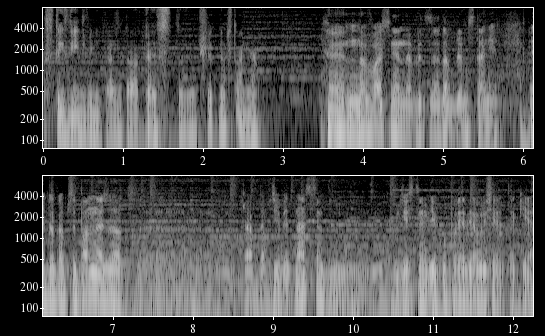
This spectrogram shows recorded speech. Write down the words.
Z tych zdjęć wynika, że ta arka jest w świetnym stanie. No właśnie, nawet za dobrym stanie. Ja tylko przypomnę, że od prawda, w XIX, XX wieku pojawiały się takie,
